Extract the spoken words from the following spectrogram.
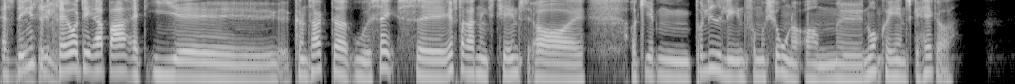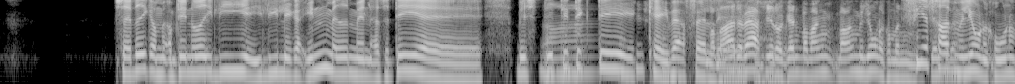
altså det eneste, det kræver, det er bare, at I øh, kontakter USA's øh, efterretningstjeneste og, øh, og giver dem pålidelige informationer om øh, nordkoreanske hackere. Så jeg ved ikke, om, om det er noget, I lige, I lige ligger inde med, men altså det, øh, hvis, det, det, det, det kan I i hvert fald... Hvor meget er det øh, værd, siger du igen? Hvor mange, hvor mange millioner kunne man... 34 tjene på millioner kroner.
